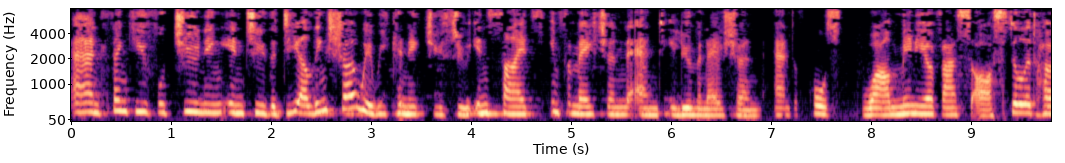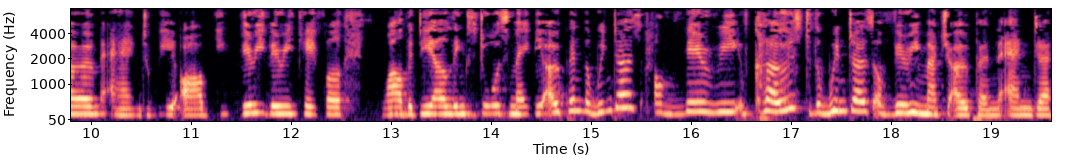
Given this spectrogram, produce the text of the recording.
And thank you for tuning into the DL Link show where we connect you through insights, information and illumination. And of course, while many of us are still at home and we are being very, very careful while the DL Link's doors may be open, the windows are very closed. The windows are very much open and uh,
